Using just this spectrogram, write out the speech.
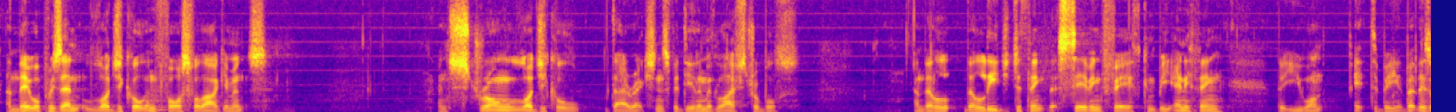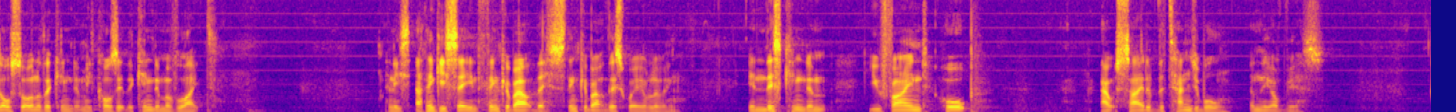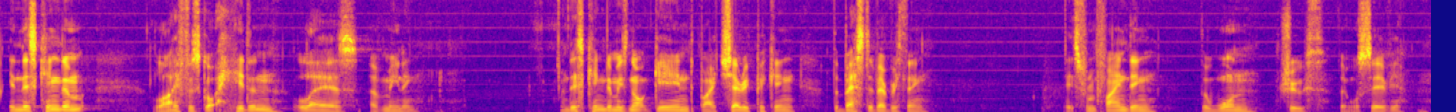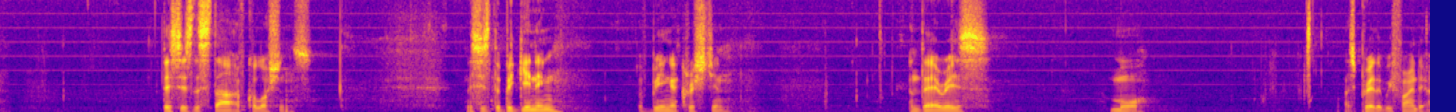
And they will present logical and forceful arguments and strong logical directions for dealing with life's troubles. And they'll, they'll lead you to think that saving faith can be anything that you want it to be. But there's also another kingdom. He calls it the kingdom of light. And he's, I think he's saying, think about this. Think about this way of living. In this kingdom, you find hope outside of the tangible and the obvious. In this kingdom, life has got hidden layers of meaning. And this kingdom is not gained by cherry picking the best of everything it's from finding the one truth that will save you. This is the start of Colossians. This is the beginning of being a Christian. And there is more. Let's pray that we find it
